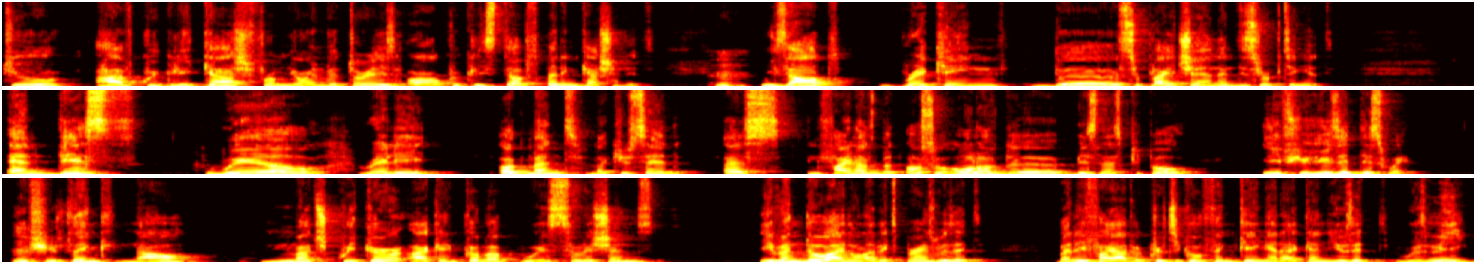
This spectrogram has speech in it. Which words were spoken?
to have quickly cash from your inventories or quickly stop spending cash on it mm-hmm. without breaking the supply chain and disrupting it. And this will really augment, like you said, us in finance, but also all of the business people if you use it this way. Mm-hmm. If you think now much quicker I can come up with solutions, even though I don't have experience with it. But if I have a critical thinking and I can use it with me,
